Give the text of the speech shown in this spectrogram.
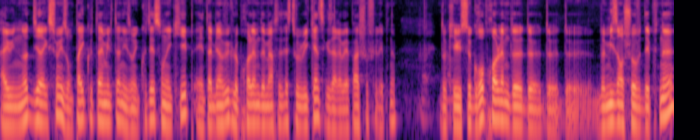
a eu une autre direction. Ils n'ont pas écouté Hamilton, ils ont écouté son équipe. Et tu as bien vu que le problème de Mercedes tout le week-end, c'est qu'ils n'arrivaient pas à chauffer les pneus. Donc il y a eu ce gros problème de, de, de, de, de mise en chauffe des pneus.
